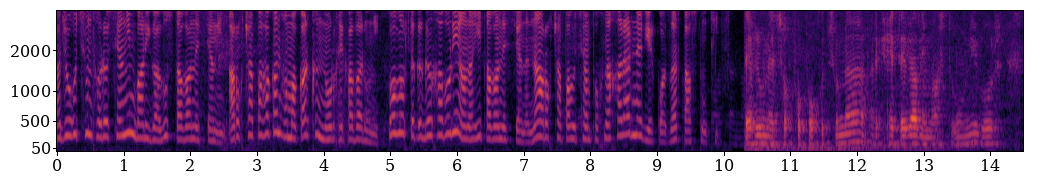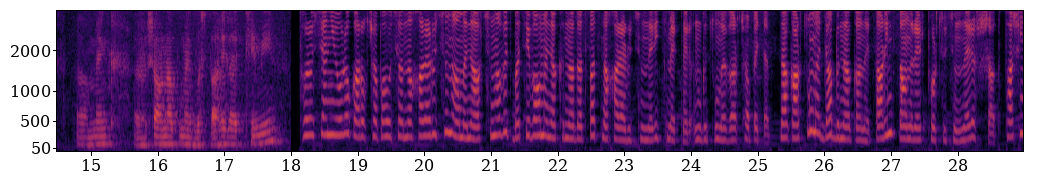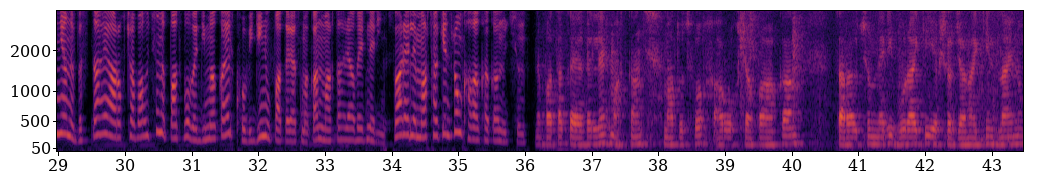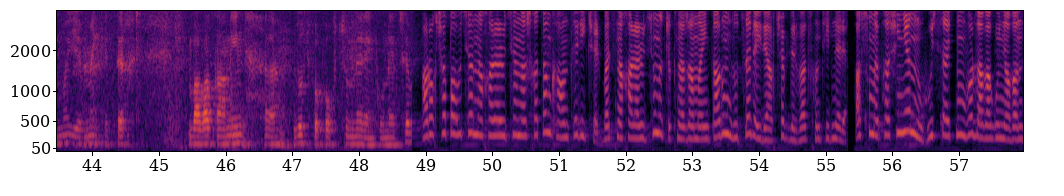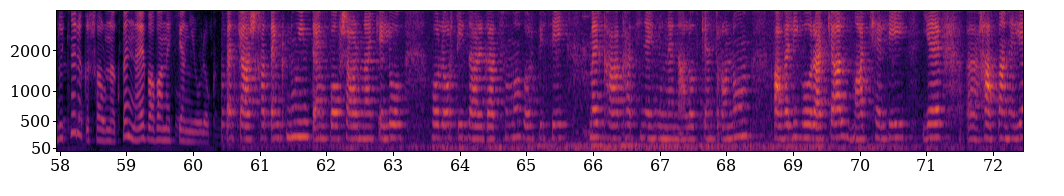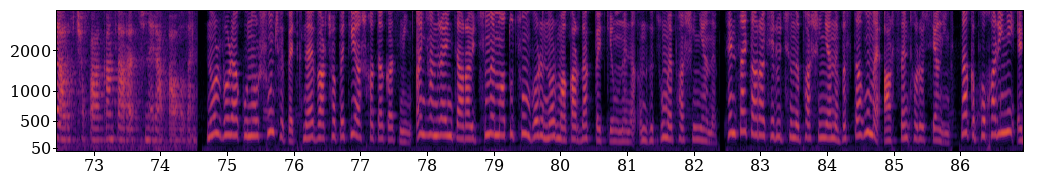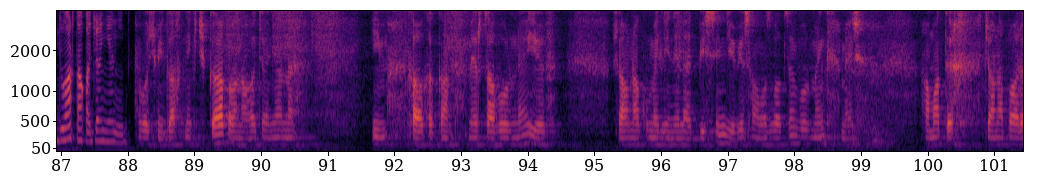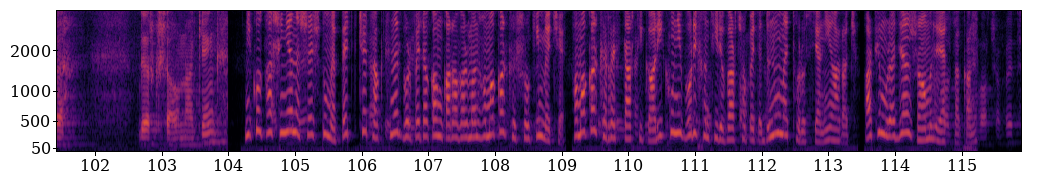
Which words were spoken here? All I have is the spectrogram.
Հաջողություն Թորոսյանին, բարի գալուստ Ավանեսյանին։ Առողջապահական համակարգը նոր ղեկավար ունի։ Ոլորտը կգլխավորի Անահիտ Ավանեսյանը, նա առողջապահության փոխնախարարն էր 2018-ից։ Տեղի ունեցող փոփոխությունը հետևյալ իմաստը ունի, որ մենք շարունակում ենք վստահել այդ թիմին, Թորոսյանի օրոք առողջապահության նախարարությունը ամենաարդյունավետ, բայց եւ ամենաքննադատված նախարարություններից մեկն էր, ընդգծում է վարչապետը։ Նա կարծում է դա բնական է, տարին ծանր էր, փորձությունները շատ։ Փաշինյանը վստահ է առողջապահությունը պատվով է դիմակայել իդին ու պատերազմական մարտահրավերներին։ Վարել է մարդակենտրոն քաղաքականություն։ Նպատակը եղել է մարդկանց մատուցվող առողջապահական ծառայությունների որակի եւ շրջանակի ընդլայնումը եւ մենք այդտեղ բավականին լուրջ փոփոխություններ ենք ունեցել։ Առողջապահության նախարարության աշխատանքը անթերի չէր, բայց նախարարությունը ճգնաժամային տարում լուծել է իր արժև դրված խնդիրները։ Ասում է Փաշինյանն ու հույս այտնում, որ լավագույն ավանդույթները կշարունակվեն նաև Ավանեսյանի օրոք։ Պետք է աշխատենք նույն տեմպով շարունակելու ոլորտի զարգացումը, որpիսի մեր քաղաքացիներն ունենալով կենտրոնում ավելի որակյալ, մատչելի եւ հասանելի առողջապահական ծառայություններ ապահովենք։ Նոր որակ ու նոր շունչ է պետք նաև վարչապետի աշխատակազմին։ Այն հանրային ծառայություն է մատուցում, որը նոր մակարդակ պետք է ունենա, ընդգծում է Փաշինյանը։ Հենց այդ առաքելությունը Փաշինյանը վստահում է Արսեն Թորոսյանին։ Նա կփոխարինի Էդուարդ Աղաջանյանին։ Ոչ մի գաղտնիք չկա, պարոն Աղաջանյանը իմ քաղաքական մերձավորն է եւ շարունակում է լինել այդպեսին եւ ես համոզված եմ, որ մենք մեր համատեղ ճանապարհը դեռ կշարունակենք։ Նիկոլ Փաշինյանը շեշտում է, պետք չէ թաքցնել, որ պետական կառավարման համակարգը շոկի մեջ է։ Համակարգը ռեստարտի կարիք ունի, որի խնդիրը վարչապետը դնում է Թորոսյանի առաջ։ Արփի Մուրադյան ժամը լրատվական։ Վարչապետ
